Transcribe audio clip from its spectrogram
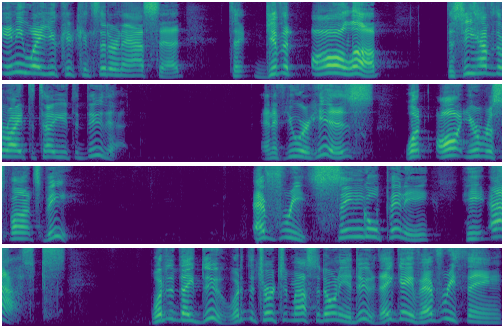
any way you could consider an asset, to give it all up, does He have the right to tell you to do that? And if you were His, what ought your response be? Every single penny He asks. What did they do? What did the church at Macedonia do? They gave everything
